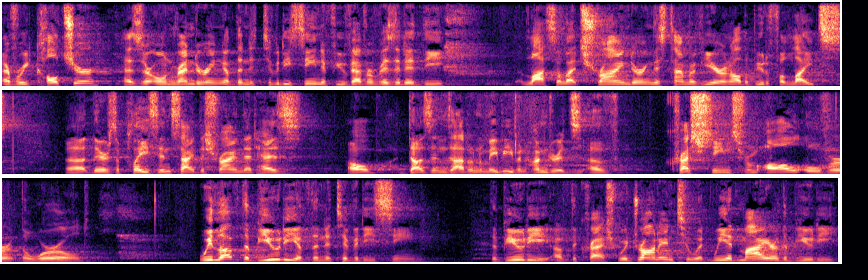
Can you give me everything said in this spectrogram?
every culture has their own rendering of the nativity scene. If you've ever visited the La Salette Shrine during this time of year and all the beautiful lights, uh, there's a place inside the shrine that has, oh, dozens, I don't know, maybe even hundreds of creche scenes from all over the world. We love the beauty of the nativity scene, the beauty of the creche. We're drawn into it. We admire the beauty.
